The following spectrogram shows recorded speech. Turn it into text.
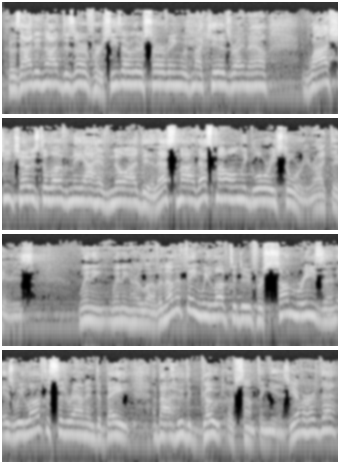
because I did not deserve her. She's over there serving with my kids right now. Why she chose to love me, I have no idea. That's my that's my only glory story right there. Is winning winning her love. Another thing we love to do for some reason is we love to sit around and debate about who the goat of something is. You ever heard that?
